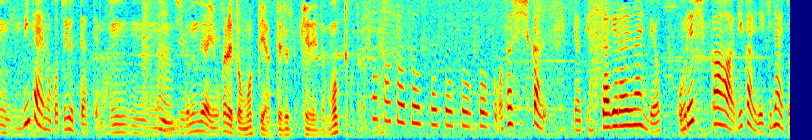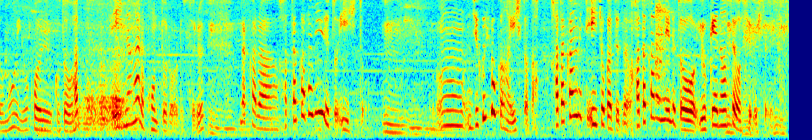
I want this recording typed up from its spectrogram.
みたいなことを言ってやってます、うんうんうん。うん。自分では良かれと思ってやってるけれどもってことですね。そうそうそうそうそうそうそうそう。私しかややってあげられないんだよ。俺しか理解できないと思うよこういうことはって言いながらコントロールする、うんうんだから傍から見るといい人。うんうんうんうん、自己評価がいい人だ。傍から見ていいとかっていうのは傍から見ると余計なお世話をしてる人です、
